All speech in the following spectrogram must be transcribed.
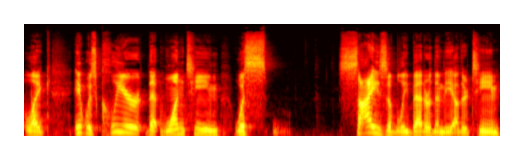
like it was clear that one team was sizably better than the other team.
